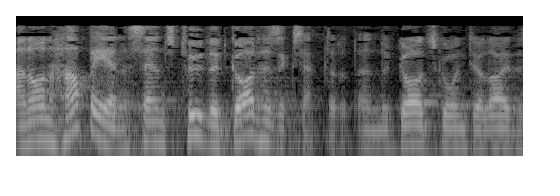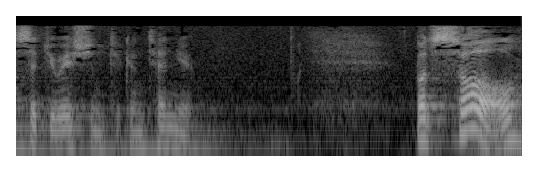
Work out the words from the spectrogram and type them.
and unhappy in a sense too that God has accepted it and that God's going to allow the situation to continue. But Saul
